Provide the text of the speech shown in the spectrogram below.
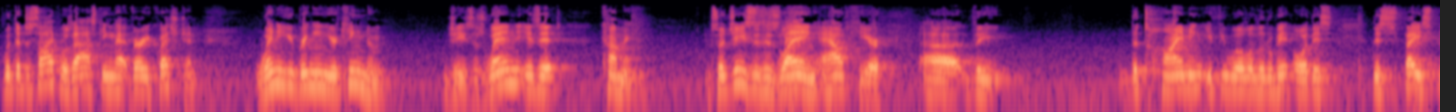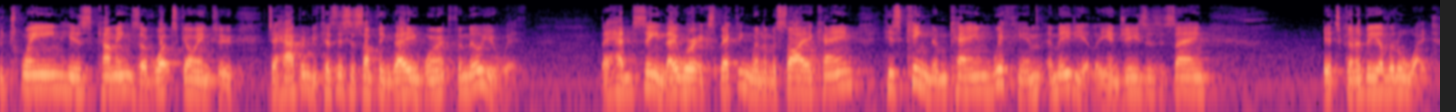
with the disciples asking that very question When are you bringing your kingdom, Jesus? When is it coming? So Jesus is laying out here uh, the, the timing, if you will, a little bit, or this, this space between his comings of what's going to, to happen, because this is something they weren't familiar with they hadn't seen. They were expecting when the Messiah came, his kingdom came with him immediately. And Jesus is saying, it's going to be a little wait.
